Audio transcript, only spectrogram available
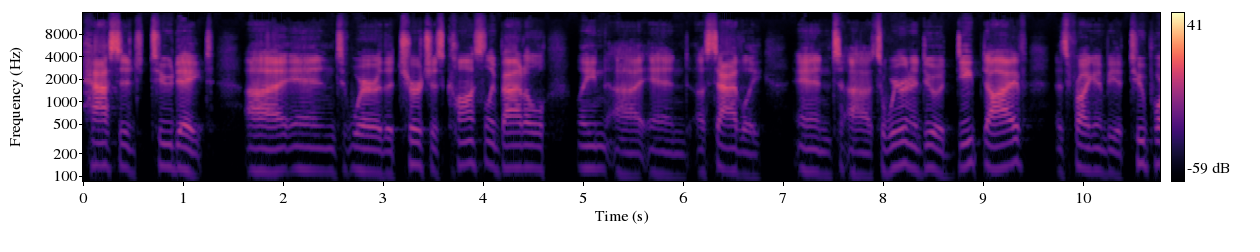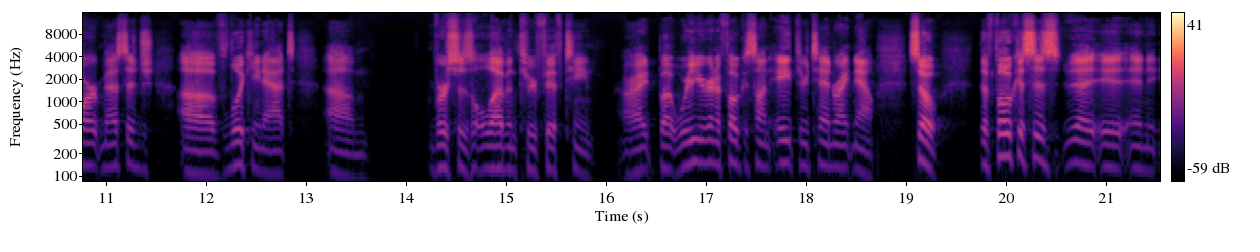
passage to date uh, and where the church is constantly battling uh, and uh, sadly. And uh, so we're going to do a deep dive. It's probably going to be a two part message of looking at um, verses 11 through 15. All right, but we're going to focus on 8 through 10 right now. So the focus is, uh, and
